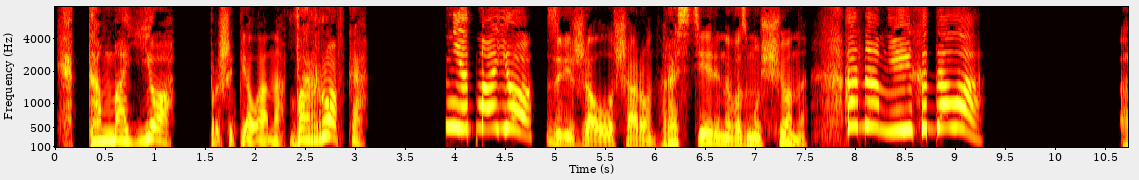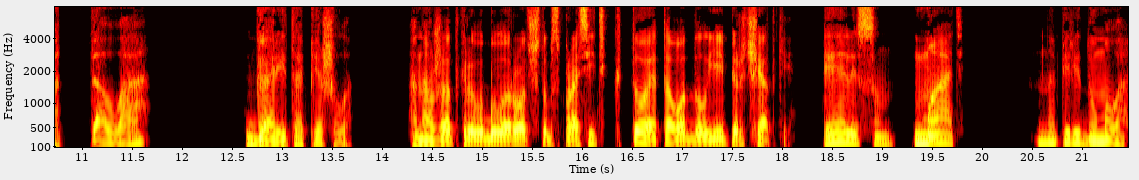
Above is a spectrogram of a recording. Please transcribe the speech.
«Это мое!» Прошипела она. «Воровка!» «Нет, мое!» — завизжал Лошарон, растерянно, возмущенно. «Она мне их отдала!» «Отдала?» Гарит опешила. Она уже открыла было рот, чтобы спросить, кто это отдал ей перчатки. Эллисон? Мать? Но передумала.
